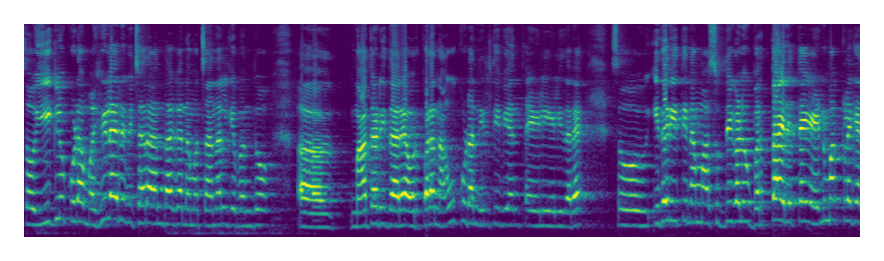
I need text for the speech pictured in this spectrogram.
ಸೊ ಈಗಲೂ ಕೂಡ ಮಹಿಳೆಯರ ವಿಚಾರ ಅಂದಾಗ ನಮ್ಮ ಚಾನಲ್ಗೆ ಬಂದು ಮಾತಾಡಿದ್ದಾರೆ. ಅವ್ರ ಪರ ನಾವು ಕೂಡ ನಿಲ್ತೀವಿ ಅಂತ ಹೇಳಿ ಹೇಳಿದ್ದಾರೆ. ಸೊ ಇದೇ ರೀತಿ ನಮ್ಮ ಸುದ್ದಿಗಳು ಬರ್ತಾ ಇರುತ್ತೆ. ಹೆಣ್ಮಕ್ಳಿಗೆ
